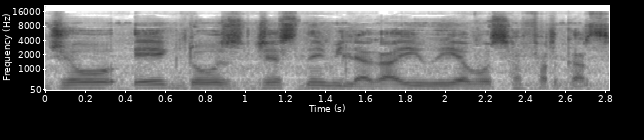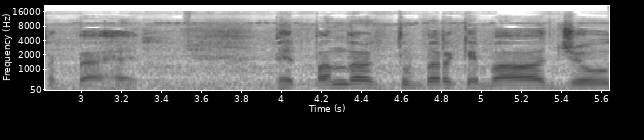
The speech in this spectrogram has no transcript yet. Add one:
जो एक डोज़ जिसने भी लगाई हुई है, वो सफ़र कर सकता है। फिर पंद्रह अक्टूबर के बाद जो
